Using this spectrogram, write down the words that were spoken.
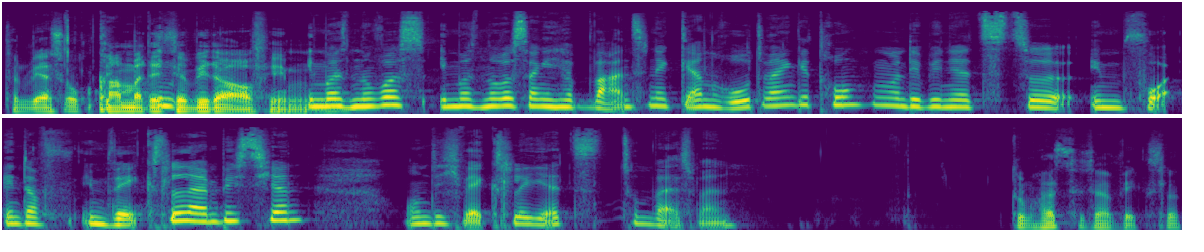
dann wäre es ob kann man das ja wieder aufheben. Ich muss nur was, ich muss nur was sagen, ich habe wahnsinnig gern Rotwein getrunken und ich bin jetzt so im, Vor in der, im Wechsel ein bisschen und ich wechsle jetzt zum Weißwein. Darum heißt es ja Wechsel.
